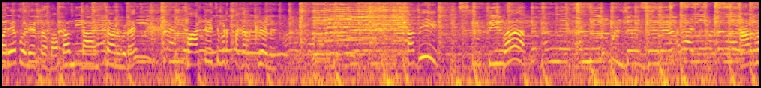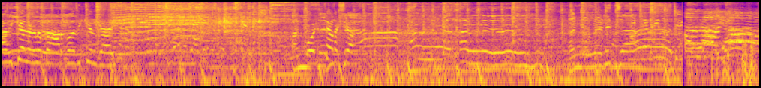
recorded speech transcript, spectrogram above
ഒരേ പൊടി കേട്ടോ പാപ്പ ഡാൻസ് ആണ് ഇവിടെ. പാട്ട് വെച്ച് ഇവിടെ തകർക്കുകയാണ്. ആർവാദിക്കാൻ ഞങ്ങൾ ആർമാദിക്കാൻ ഞങ്ങളിപ്പോൾ ആർമാദിക്കാൻ ഗായി പൊടിച്ചടക്കുക ഇവിടെ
